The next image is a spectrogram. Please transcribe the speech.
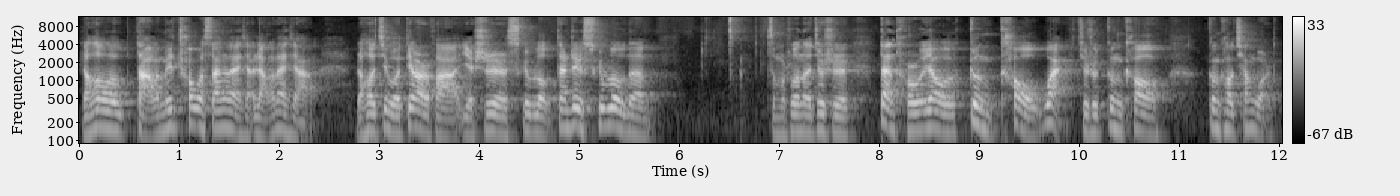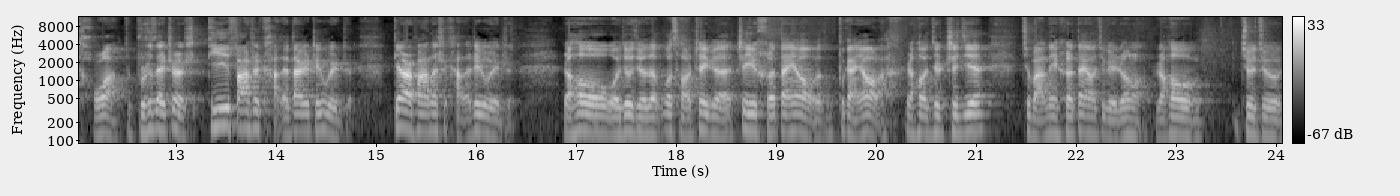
然后打了没超过三个弹匣，两个弹匣，然后结果第二发也是 skiblo，但这个 skiblo 呢，怎么说呢，就是弹头要更靠外，就是更靠更靠枪管头啊，就不是在这儿，第一发是卡在大概这个位置，第二发呢是卡在这个位置。然后我就觉得我操，这个这一盒弹药我不敢要了，然后就直接就把那盒弹药就给扔了，然后就就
